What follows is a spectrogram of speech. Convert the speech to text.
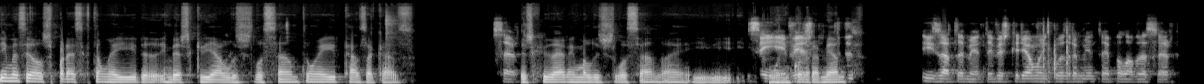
Sim, mas eles parece que estão a ir, eh, em vez de criar legislação, estão a ir caso a caso. Certo. Eles criarem uma legislação, não é? E, Sim, um em vez de- enquadramento, Exatamente. Em vez de criar um enquadramento, é a palavra certa.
